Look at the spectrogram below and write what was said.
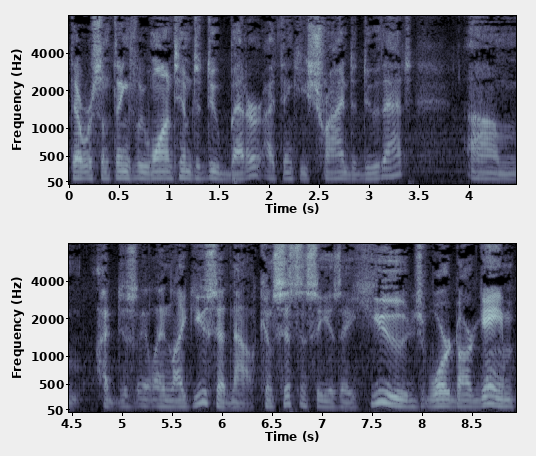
there were some things we want him to do better. I think he's trying to do that. Um, I just and like you said, now consistency is a huge word in our game,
